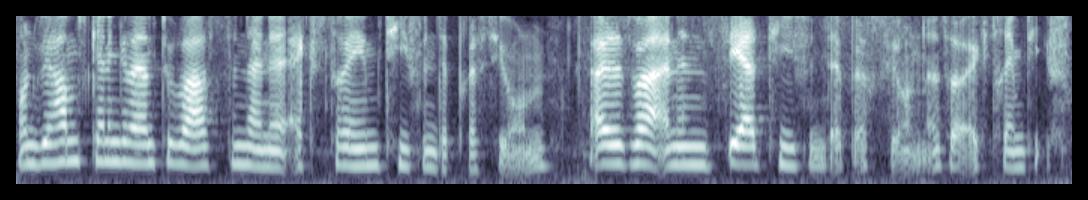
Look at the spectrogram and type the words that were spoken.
Und wir haben es kennengelernt, du warst in einer extrem tiefen Depression. Also es war eine sehr tiefe Depression, also extrem tief.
